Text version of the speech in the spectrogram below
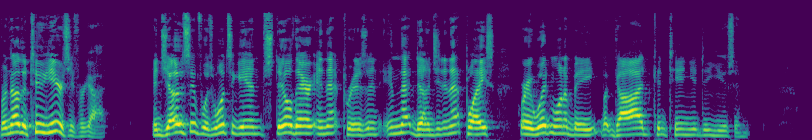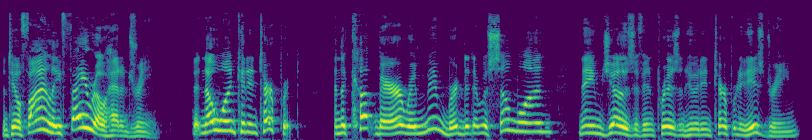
For another two years, he forgot. And Joseph was once again still there in that prison, in that dungeon, in that place where he wouldn't want to be, but God continued to use him. Until finally, Pharaoh had a dream that no one could interpret. And the cupbearer remembered that there was someone named Joseph in prison who had interpreted his dream.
